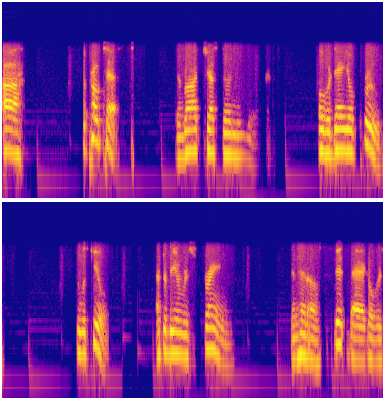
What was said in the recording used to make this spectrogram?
Uh, the protests in Rochester, New York, over Daniel Prude, who was killed after being restrained and had a spit bag over his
